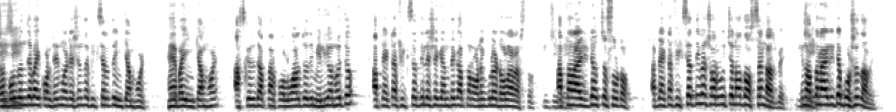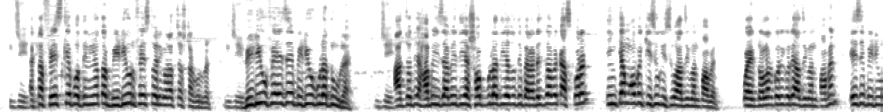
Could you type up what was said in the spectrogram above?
কারণ বলবেন যে ভাই কন্টেন্ট মডারেশন তো ফিক্সারে তো ইনকাম হয়। হ্যাঁ ভাই ইনকাম হয়। আজকে যদি আপনার ফলোয়ার যদি মিলিয়ন হইতো আপনি একটা ফিক্সার দিলে সেখান থেকে আপনার অনেকগুলো ডলার আসতো। আপনার আইডিটা হচ্ছে ছোট। আপনি একটা ফিক্সার দিবেন সর্বোচ্চ না দশ সেন্ট আসবে। কিন্তু আপনার আইডিটা বসে যাবে। একটা ফেসকে প্রতিনিয়ত ভিডিওর ফেস তৈরি করার চেষ্টা করবেন। ভিডিও ফেজে ভিডিওগুলো দৌড়ায় জি। আর যদি হাবি জাবি দিয়ে সবগুলা দিয়ে যদি প্যারাডাইজভাবে কাজ করেন ইনকাম হবে কিছু কিছু আজীবন পাবেন। কয়েক ডলার করে করে আজীবন পাবেন। এই যে ভিডিও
